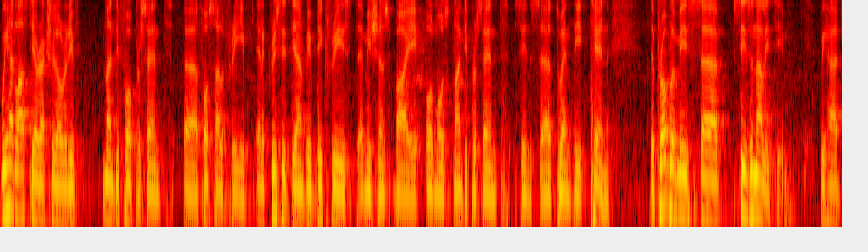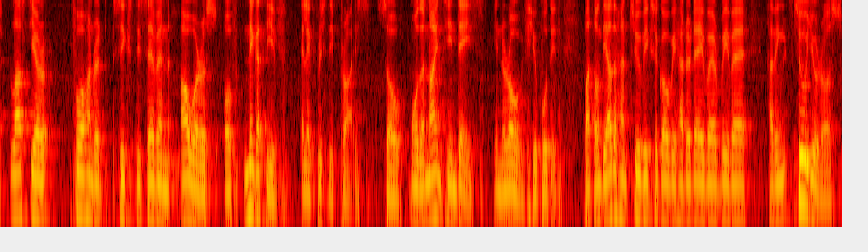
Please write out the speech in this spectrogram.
we had last year actually already 94% uh, fossil-free electricity, and we've decreased emissions by almost 90% since 2010. Uh, the problem is seasonality. We had last year 467 hours of negative electricity price. So more than 19 days in a row, if you put it. But on the other hand, two weeks ago, we had a day where we were having two euros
